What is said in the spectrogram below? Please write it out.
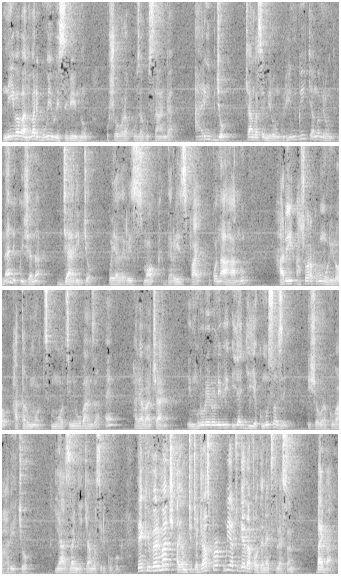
Niba abantu bari guhwihwisa ibintu ushobora kuza gusanga ari byo cyangwa se mirongo irindwi cyangwa mirongo inani ku ijana byari byo. Where there is smoke there is fire. Kuko nta hantu hari hashobora kuba umuriro hatari umwotsi. Umwotsi niwo ubanza eh, hari abacanye. Inkuru rero niba yagiye ku musozi ishobora kuba hari icyo yazanye cyangwa se iri kuvuga. Thank you very much. I am teacher jasper. We are together for the next lesson. Bye bye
